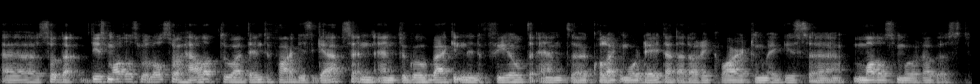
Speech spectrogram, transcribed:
Uh, so that these models will also help to identify these gaps and, and to go back into the field and uh, collect more data that are required to make these uh, models more robust.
